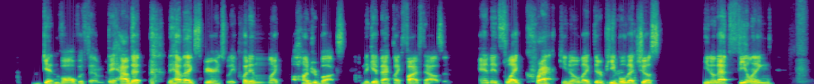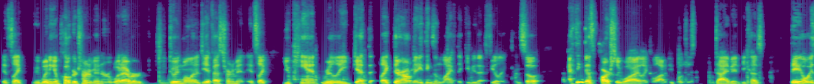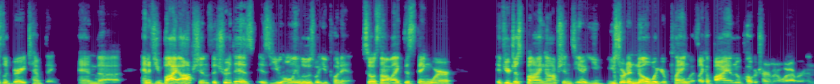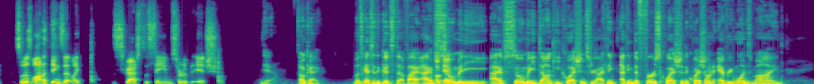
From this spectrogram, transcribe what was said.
get involved with them, they have that, they have that experience where they put in like a hundred bucks and they get back like 5,000 and it's like crack you know like there are people right. that just you know that feeling it's like winning a poker tournament or whatever doing well in a dfs tournament. It's like you can't really get that like there aren't many things in life that give you that feeling. And so i think that's partially why like a lot of people just dive in because they always look very tempting. And uh and if you buy options the truth is is you only lose what you put in so it's not like this thing where if you're just buying options you know you, you sort of know what you're playing with like a buy into a poker tournament or whatever and so there's a lot of things that like scratch the same sort of itch. Yeah. Okay. Let's get to the good stuff. I, I have okay. so many I have so many donkey questions for you. I think I think the first question, the question on everyone's mind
